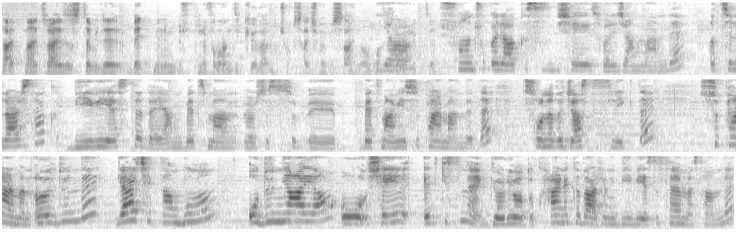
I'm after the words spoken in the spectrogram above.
Dark Knight Rises'ta bile Batman'in büstünü falan dikiyorlardı. Çok saçma bir sahne olmakla Ya birlikte. şu an çok alakasız bir şey söyleyeceğim ben de. Hatırlarsak BVS'te de yani Batman vs. Sü- e, Batman v Superman'de de sonra da Justice League'de Superman öldüğünde gerçekten bunun o dünyaya, o şeye etkisini görüyorduk. Her ne kadar hani BVS'i sevmesem de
